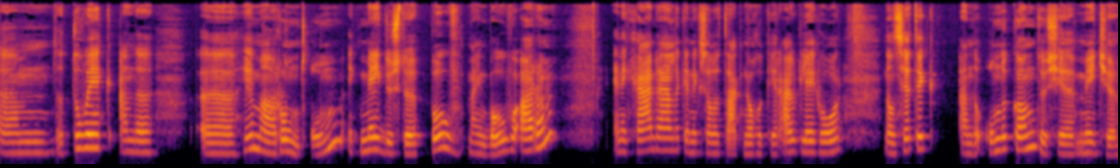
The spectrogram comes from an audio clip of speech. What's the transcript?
um, dat doe ik aan de uh, helemaal rondom. Ik meet dus de boven mijn bovenarm. En ik ga dadelijk en ik zal het taak nog een keer uitleggen hoor. Dan zet ik aan de onderkant dus je meet je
